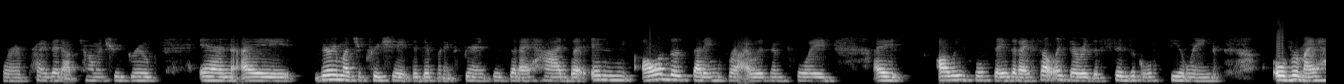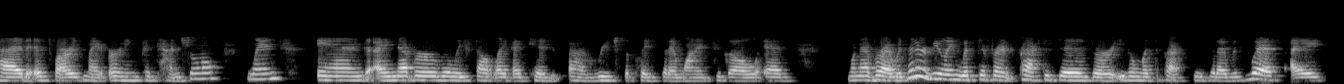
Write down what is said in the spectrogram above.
for a private optometry group. And I very much appreciate the different experiences that I had. But in all of those settings where I was employed, I always will say that I felt like there was a physical ceiling over my head as far as my earning potential went. And I never really felt like I could um, reach the place that I wanted to go. And whenever I was interviewing with different practices or even with the practices that I was with, I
